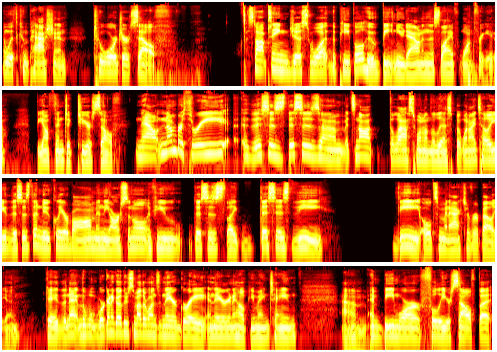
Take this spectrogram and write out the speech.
and with compassion toward yourself. Stop seeing just what the people who have beaten you down in this life want for you. Be authentic to yourself. Now, number three, this is this is um it's not the last one on the list, but when I tell you this is the nuclear bomb in the arsenal, if you this is like this is the the ultimate act of rebellion. Okay, the next we're going to go through some other ones and they are great and they are going to help you maintain um, and be more fully yourself, but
